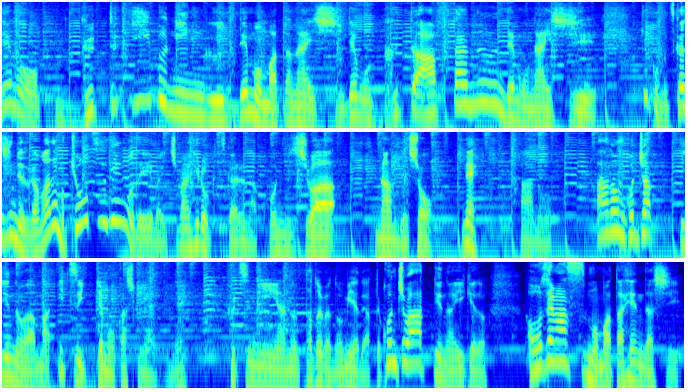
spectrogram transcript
でも、 good evening でもまたないし、でも、 good afternoon でもないし、結構難しいんですが、まあでも共通言語で言えば一番広く使えるのは、こんにちはなんでしょう。ね、あの、あ、どうもこんにちはっていうのは、まあ、いつ言ってもおかしくないですね。普通にあの例えば飲み屋であって、こんにちはっていうのはいいけど、おはようございますもまた変だし、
